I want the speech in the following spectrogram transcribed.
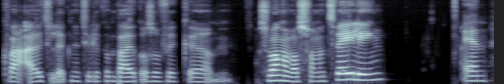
qua uiterlijk natuurlijk een buik alsof ik um, zwanger was van een tweeling. En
